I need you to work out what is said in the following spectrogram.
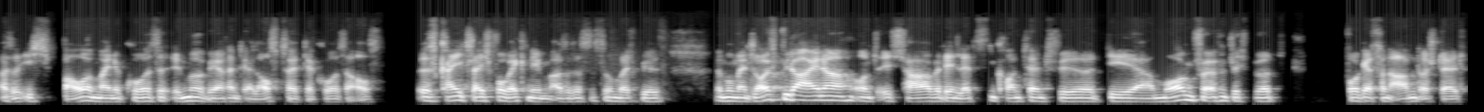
also ich baue meine Kurse immer während der Laufzeit der Kurse auf. Das kann ich gleich vorwegnehmen. Also das ist zum Beispiel, im Moment läuft wieder einer und ich habe den letzten Content, für der morgen veröffentlicht wird, vorgestern Abend erstellt.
